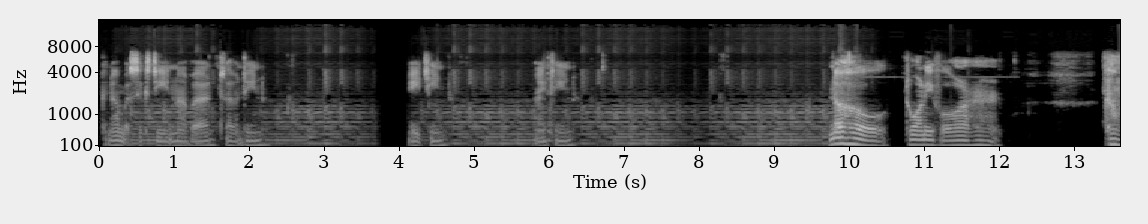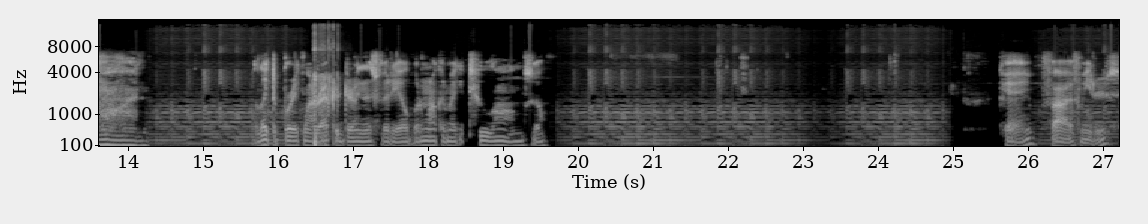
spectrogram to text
Okay, now I'm at 16, not bad. 17. 18. 19. No, 24. Come on. I'd like to break my record during this video, but I'm not gonna make it too long, so. Okay, five meters.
